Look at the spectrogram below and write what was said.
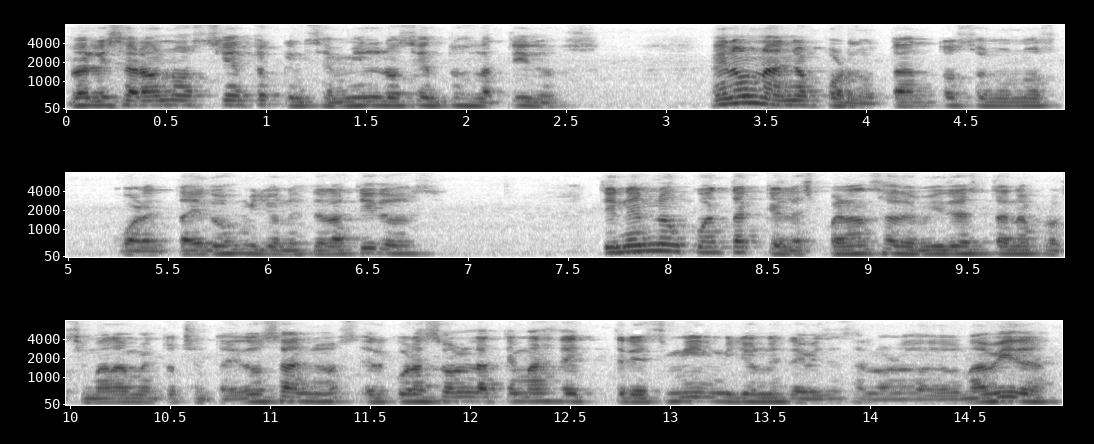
realizará unos 115.200 latidos. En un año, por lo tanto, son unos 42 millones de latidos. Teniendo en cuenta que la esperanza de vida está en aproximadamente 82 años, el corazón late más de 3 mil millones de veces a lo largo de una vida.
